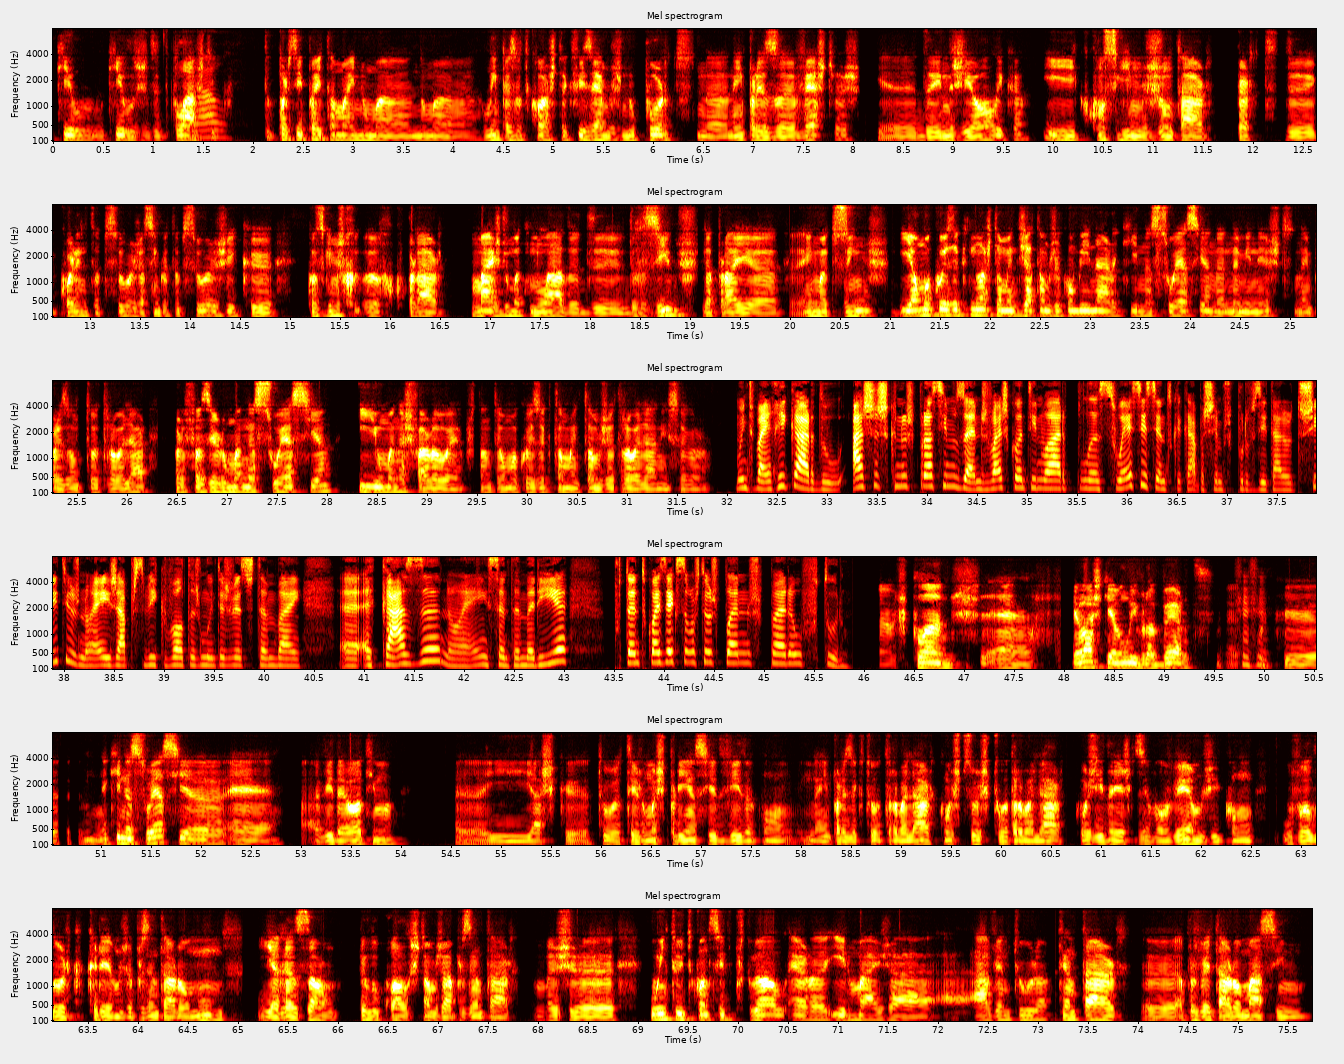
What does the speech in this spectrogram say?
quilos de plástico Uau participei também numa, numa limpeza de costa que fizemos no Porto, na, na empresa Vestas, eh, de energia eólica, e conseguimos juntar perto de 40 pessoas ou 50 pessoas e que conseguimos re eh, recuperar mais de uma tonelada de, de, resíduos da praia em Matosinhos. E é uma coisa que nós também já estamos a combinar aqui na Suécia, na, na Mineste, na empresa onde estou a trabalhar, para fazer uma na Suécia e uma nas Faroé. Portanto, é uma coisa que também estamos a trabalhar nisso agora. Muito bem, Ricardo, achas que nos próximos anos vais continuar pela Suécia, sendo que acabas sempre por visitar outros sítios, não é? E já percebi que voltas muitas vezes também uh, a casa, não é? Em Santa Maria. Portanto, quais é que são os teus planos para o futuro? Os planos, é, eu acho que é um livro aberto, porque aqui na Suécia é, a vida é ótima Uh, e acho que estou a ter uma experiência de vida com, na empresa que estou a trabalhar, com as pessoas que estou a trabalhar, com as ideias que desenvolvemos e com o valor que queremos apresentar ao mundo e a razão pelo qual estamos a apresentar. Mas uh, o intuito quando saí de Portugal era ir mais à, à aventura, tentar uh, aproveitar ao máximo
